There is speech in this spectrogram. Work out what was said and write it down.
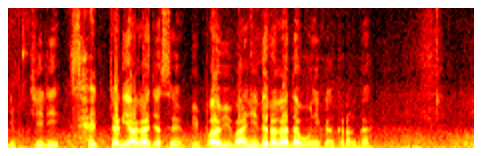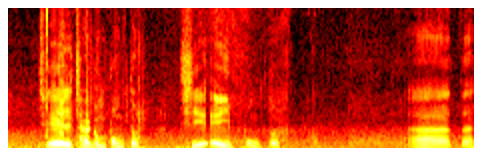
입질이 살짝 약아졌어요. 밑밥이 많이 들어가다 보니까 그런가? 제일 작은 뽕돌 GA 뽕돌. 아따.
